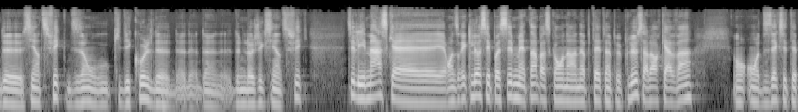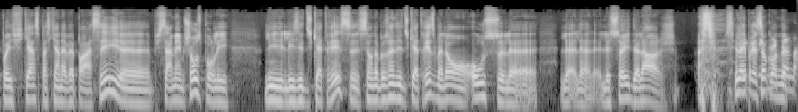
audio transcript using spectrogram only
de scientifiques, disons, ou qui découlent d'une logique scientifique. Tu sais, les masques, euh, on dirait que là, c'est possible maintenant parce qu'on en a peut-être un peu plus, alors qu'avant, on, on disait que c'était pas efficace parce qu'il n'y en avait pas assez. Euh, puis c'est la même chose pour les, les, les éducatrices. Si on a besoin d'éducatrices, ben là, on hausse le, le, le- le seuil de l'âge. c'est l'impression qu'on a. Exactement.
